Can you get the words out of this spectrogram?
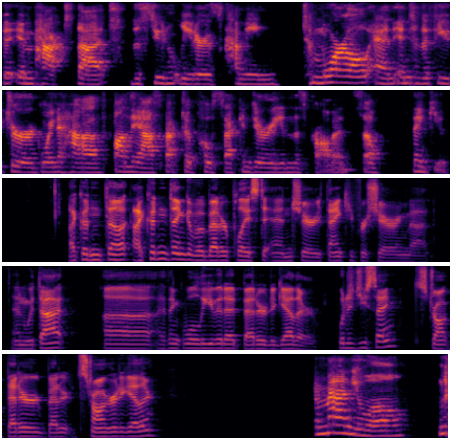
the impact that the student leaders coming tomorrow and into the future are going to have on the aspect of post-secondary in this province. So, thank you. I couldn't th- I couldn't think of a better place to end, Sherry. Thank you for sharing that. And with that, uh, I think we'll leave it at better together. What did you say? Strong, better, better, stronger together. Emmanuel.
